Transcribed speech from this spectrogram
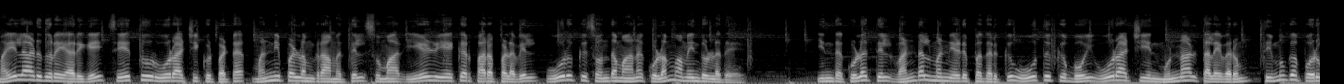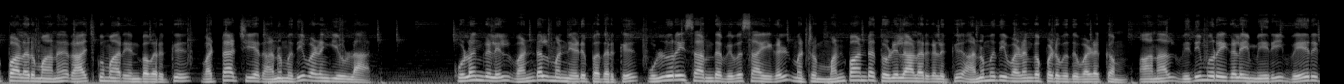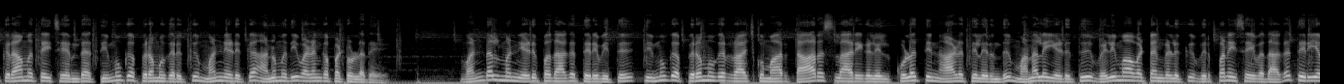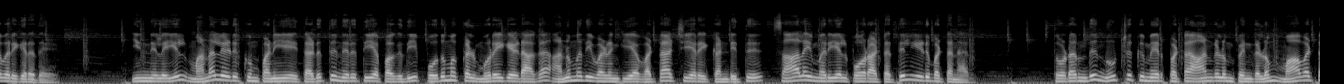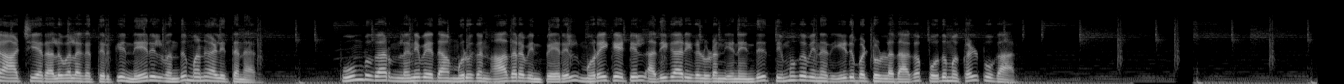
மயிலாடுதுறை அருகே சேத்தூர் ஊராட்சிக்குட்பட்ட மன்னிப்பள்ளம் கிராமத்தில் சுமார் ஏழு ஏக்கர் பரப்பளவில் ஊருக்கு சொந்தமான குளம் அமைந்துள்ளது. இந்த குளத்தில் வண்டல் மண் எடுப்பதற்கு ஊத்துக்கு போய் ஊராட்சியின் முன்னாள் தலைவரும். திமுக பொறுப்பாளருமான ராஜ்குமார் என்பவருக்கு வட்டாட்சியர் அனுமதி வழங்கியுள்ளார். குளங்களில் வண்டல் மண் எடுப்பதற்கு உள்ளுரை சார்ந்த விவசாயிகள் மற்றும் மண்பாண்ட தொழிலாளர்களுக்கு அனுமதி வழங்கப்படுவது வழக்கம். ஆனால் விதிமுறைகளை மீறி வேறு கிராமத்தைச் சேர்ந்த திமுக பிரமுகருக்கு மண் எடுக்க அனுமதி வழங்கப்பட்டுள்ளது. வண்டல் மண் எடுப்பதாக தெரிவித்து திமுக பிரமுகர் ராஜ்குமார் டாரஸ் லாரிகளில் குளத்தின் ஆழத்திலிருந்து மணலை எடுத்து வெளிமாவட்டங்களுக்கு விற்பனை செய்வதாக தெரியவருகிறது. இந்நிலையில் மணல் எடுக்கும் பணியை தடுத்து நிறுத்திய பகுதி பொதுமக்கள் முறைகேடாக அனுமதி வழங்கிய வட்டாட்சியரை கண்டித்து சாலை மறியல் போராட்டத்தில் ஈடுபட்டனர். தொடர்ந்து நூற்றுக்கு மேற்பட்ட ஆண்களும் பெண்களும் மாவட்ட ஆட்சியர் அலுவலகத்திற்கு நேரில் வந்து மனு அளித்தனர். பூம்புகார் லனிவேதா முருகன் ஆதரவின் பேரில் முறைகேட்டில் அதிகாரிகளுடன் இணைந்து திமுகவினர் ஈடுபட்டுள்ளதாக பொதுமக்கள் புகார்.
